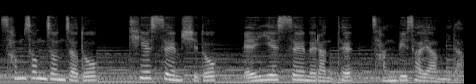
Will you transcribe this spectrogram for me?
삼성전자도 TSMC도 ASML한테 장비 사야 합니다.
